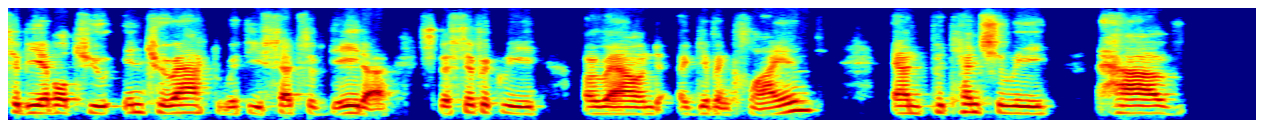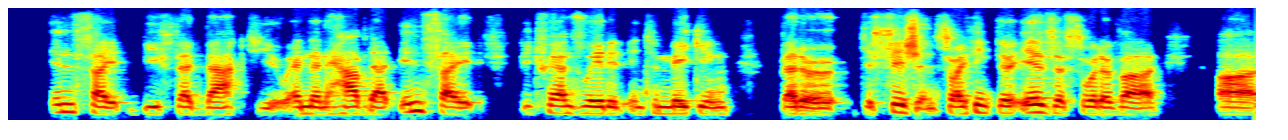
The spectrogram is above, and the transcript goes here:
to be able to interact with these sets of data specifically around a given client and potentially have insight be fed back to you and then have that insight be translated into making better decisions. So I think there is a sort of a, a,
